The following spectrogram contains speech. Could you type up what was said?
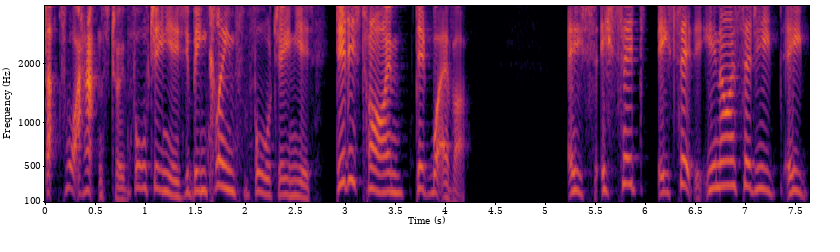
That's what happens to him. 14 years. He'd been clean for 14 years. Did his time. Did whatever. He, he said. He said. You know, I said he he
